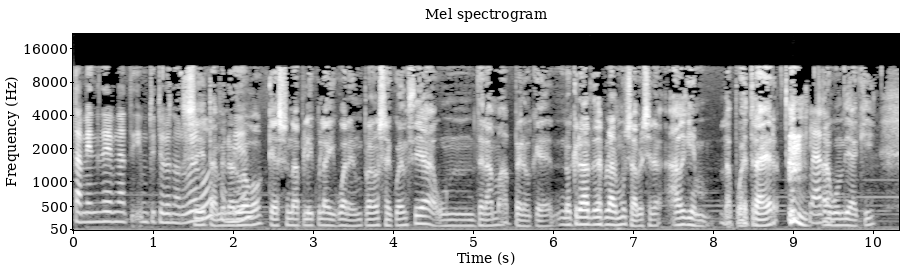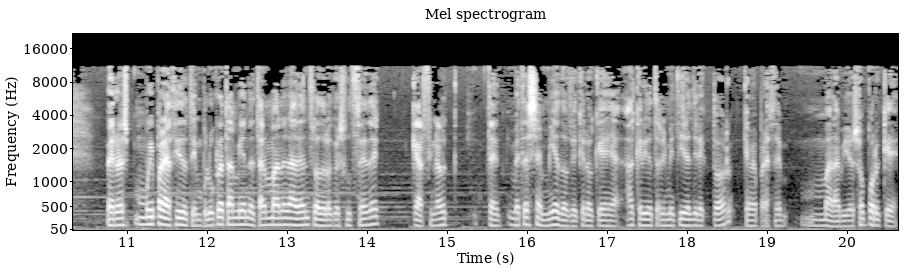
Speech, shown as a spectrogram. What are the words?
También de una un título noruego. sí, también, noruego, que es una película igual en un plano secuencia, un drama, pero que no quiero desvelar mucho, a ver si alguien la puede traer Claro. algún día aquí. Pero es muy parecido, te involucra también de tal manera dentro de lo que sucede que al final te metes en miedo que creo que ha querido transmitir el director, que me parece maravilloso porque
